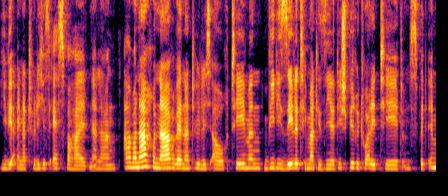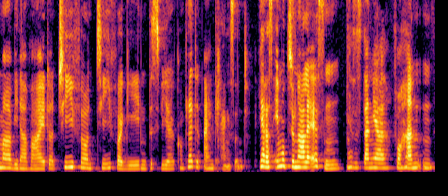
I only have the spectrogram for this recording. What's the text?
wie wir ein natürliches Essverhalten erlangen. Aber nach und nach werden natürlich auch Themen wie die Seele thematisiert, die Spiritualität und es wird immer wieder weiter, tiefer und tiefer gehen, bis wir komplett in Einklang sind. Ja, das emotionale Essen, das ist dann ja vorhanden,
